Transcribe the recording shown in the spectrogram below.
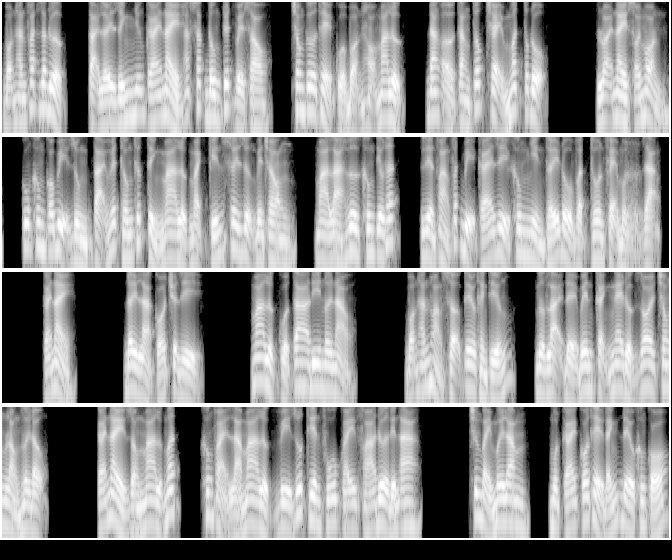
Bọn hắn phát giác được, tại lấy dính những cái này hát sắc đông tuyết về sau, trong cơ thể của bọn họ ma lực đang ở tăng tốc chạy mất tốc độ. Loại này sói mòn cũng không có bị dùng tại huyết thống thức tỉnh ma lực mạch kín xây dựng bên trong, mà là hư không tiêu thất, liền phảng phất bị cái gì không nhìn thấy đồ vật thôn phệ một dạng. Cái này, đây là có chuyện gì? Ma lực của ta đi nơi nào? Bọn hắn hoảng sợ kêu thành tiếng, ngược lại để bên cạnh nghe được roi trong lòng hơi động. Cái này dòng ma lực mất, không phải là ma lực vì rút thiên phú quấy phá đưa đến a. Chương bảy mươi lăm, một cái có thể đánh đều không có,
